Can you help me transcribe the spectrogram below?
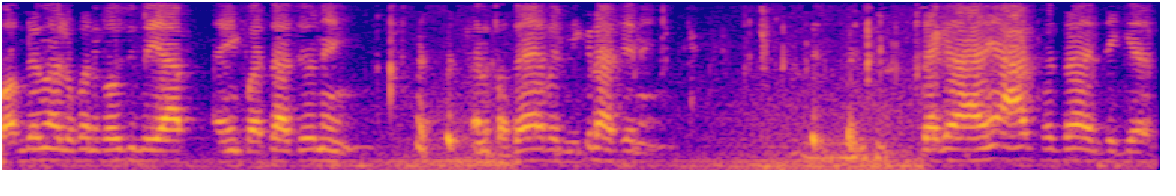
બોમ્બે માં લોકોને કહું છું ભાઈ આપ અહીં ફસાશો નહીં. અને ફસાયા પછી નીકળાશે નહીં. અહીંયા આ ફસાવાની જગ્યા.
